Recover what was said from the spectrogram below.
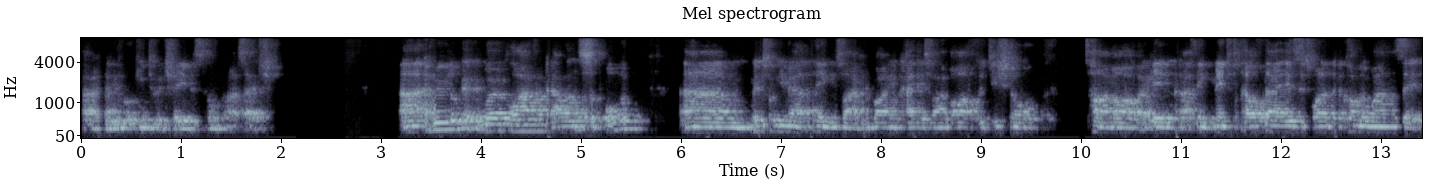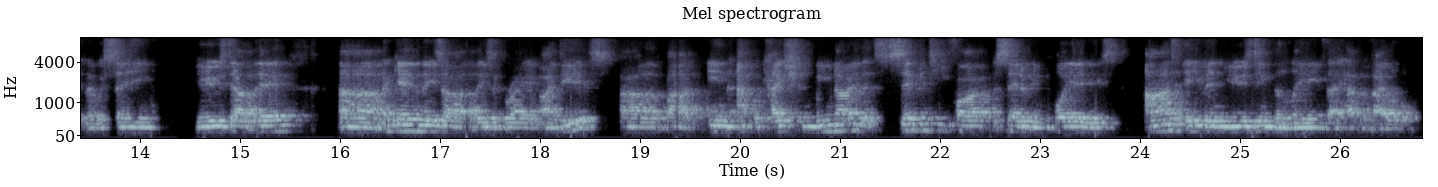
uh, you're looking to achieve as an organisation. Uh, if we look at work-life balance support, um, we're talking about things like providing paid time off, additional time off. Again, I think mental health days is one of the common ones that, that we're seeing used out there. Uh, again, these are these are great ideas, uh, but in application, we know that 75% of employees aren't even using the leave they have available.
